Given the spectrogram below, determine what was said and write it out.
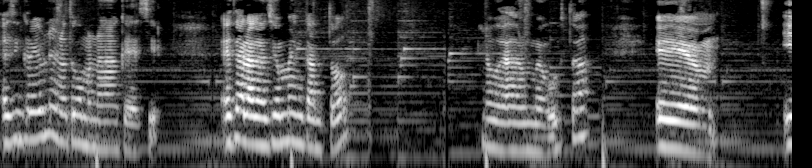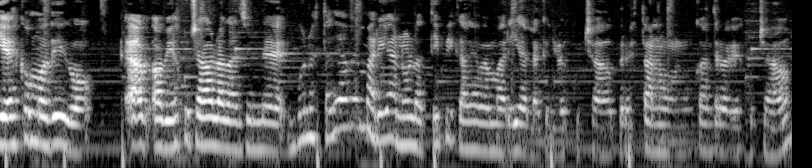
Es increíble y no tengo más nada que decir. Esta la canción me encantó. Le voy a dar un me gusta. Eh, y es como digo, ha- había escuchado la canción de. Bueno, esta de Ave María, no, la típica de Ave María, la que yo he escuchado, pero esta no, nunca antes la había escuchado.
